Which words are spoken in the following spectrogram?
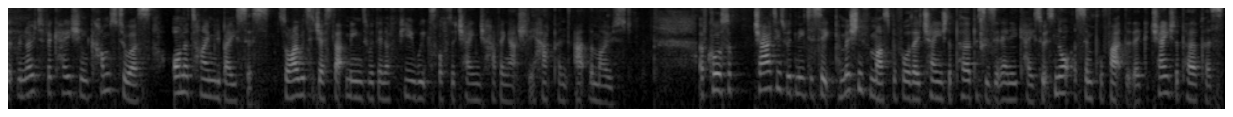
that the notification comes to us on a timely basis. So I would suggest that means within a few weeks of the change having actually happened at the most. Of course, charities would need to seek permission from us before they change the purposes in any case. So it's not a simple fact that they could change the purpose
